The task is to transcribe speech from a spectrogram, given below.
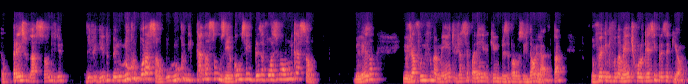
é o preço da ação dividido, dividido pelo lucro por ação, o lucro de cada açãozinha, como se a empresa fosse uma única ação. Beleza? Eu já fui no fundamento, já separei aqui uma empresa para vocês dar uma olhada, tá? Eu fui aqui no fundamento coloquei essa empresa aqui, ó.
